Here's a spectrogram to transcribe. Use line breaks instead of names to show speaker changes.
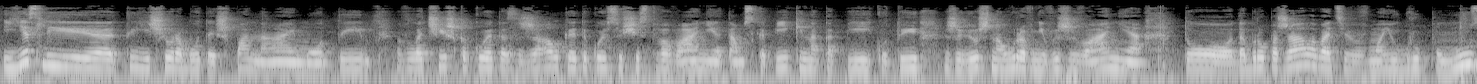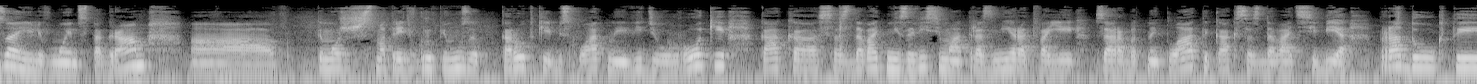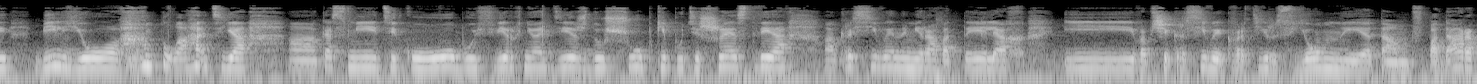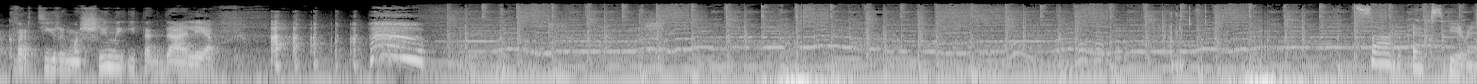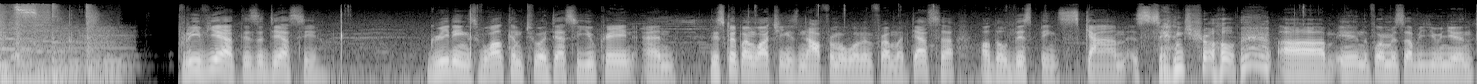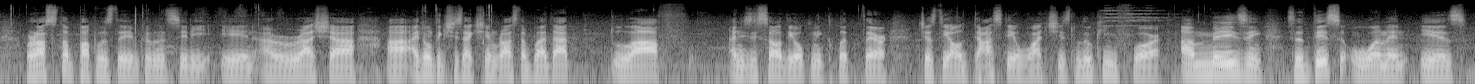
И если ты еще работаешь по найму, ты влачишь какое-то жалкое такое существование, там с копейки на копейку, ты живешь на уровне выживания, то добро пожаловать в мою группу Муза или в мой инстаграм. А, ты можешь смотреть в группе Муза короткие бесплатные видеоуроки, как э, создавать независимо от размера твоей заработной платы, как создавать себе продукты, белье, платья, э, косметику, обувь, верхнюю одежду, шубки, путешествия, э, красивые номера в отелях и вообще красивые квартиры съемные, там в подарок квартиры, машины и так далее.
experience.
Is Odessa. Greetings, welcome to Odessa, Ukraine. And this clip I'm watching is not from a woman from Odessa, although this being scam central um, in the former Soviet Union. Rostov was the equivalent city in Russia. Uh, I don't think she's actually in Rostov, but that laugh and as you saw the opening clip there, just the audacity of what she's looking for, amazing. So this woman is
